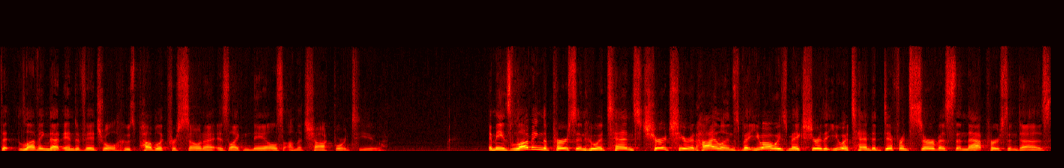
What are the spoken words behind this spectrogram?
that loving that individual whose public persona is like nails on the chalkboard to you. It means loving the person who attends church here at Highlands, but you always make sure that you attend a different service than that person does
